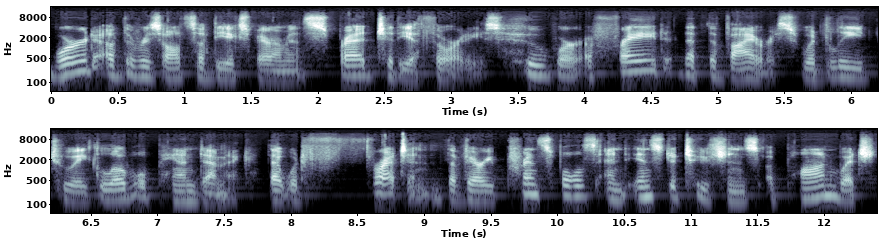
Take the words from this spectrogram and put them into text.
Word of the results of the experiment spread to the authorities, who were afraid that the virus would lead to a global pandemic that would threaten the very principles and institutions upon which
